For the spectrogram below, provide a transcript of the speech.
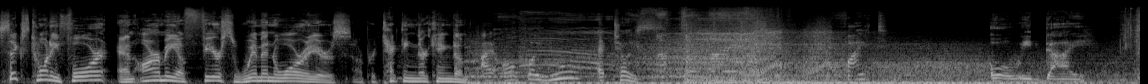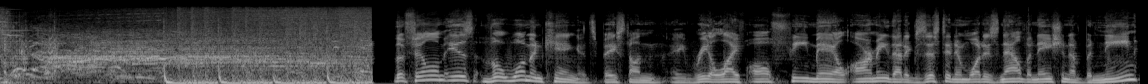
624, an army of fierce women warriors are protecting their kingdom. I offer you a choice. Fight or we die. The film is The Woman King. It's based on a real life all female army that existed in what is now the nation of Benin.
